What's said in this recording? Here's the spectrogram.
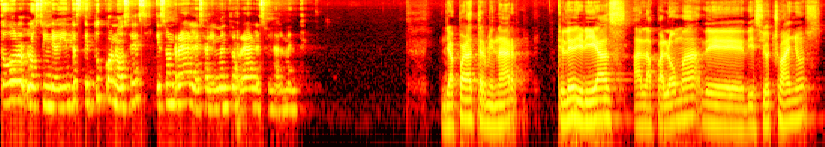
todos los ingredientes que tú conoces que son reales, alimentos reales finalmente. Ya para terminar, ¿Qué le dirías a la paloma de 18 años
